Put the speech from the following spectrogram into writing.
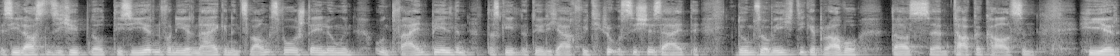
sie lassen sich hypnotisieren von ihren eigenen Zwangsvorstellungen und Feindbildern. Das gilt natürlich auch für die russische Seite. Und umso wichtiger, bravo, dass ähm, Tucker Carlson hier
